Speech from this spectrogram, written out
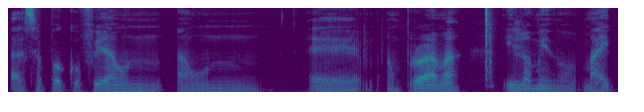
hace poco fui a un, a un, eh, a un programa y lo mismo, Mike,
